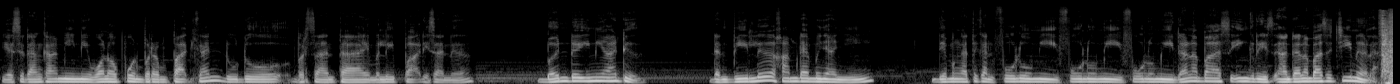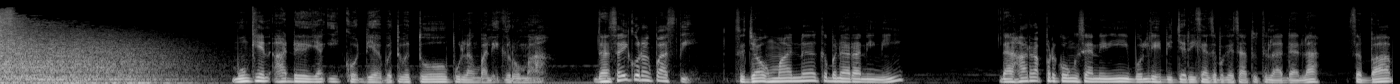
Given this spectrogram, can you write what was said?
ya sedang kami ni walaupun berempat kan duduk bersantai melipat di sana, benda ini ada. Dan bila Hamdan menyanyi, dia mengatakan follow me, follow me, follow me dalam bahasa Inggeris, uh, dalam bahasa Cina lah. Mungkin ada yang ikut dia betul-betul pulang balik ke rumah. Dan saya kurang pasti sejauh mana kebenaran ini dan harap perkongsian ini boleh dijadikan sebagai satu teladan lah. Sebab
